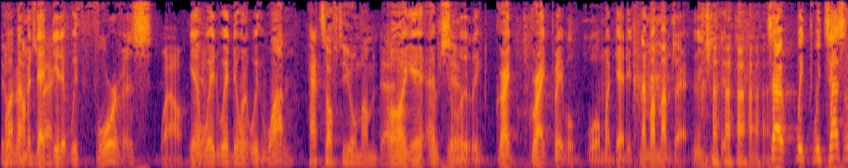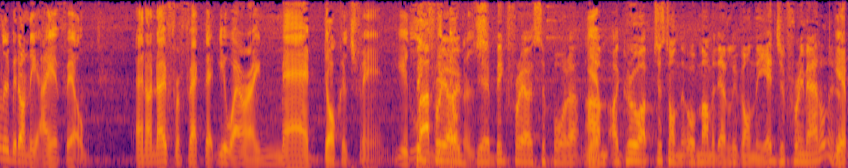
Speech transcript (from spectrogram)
my mum and dad back. did it with four of us. Wow. You know, Yeah. we're we're doing it with one. Hats off to your mum and dad. Oh yeah, absolutely. Great, great people. Well, my dad is. No, my mum's out. And she's good. so we we touched a little bit on the AFL, and I know for a fact that you are a mad Dockers fan. You Big love Freo, Dockers. yeah, big Freo supporter. Yep. Um, I grew up just on the, or mum and dad lived on the edge of Fremantle in Yep.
